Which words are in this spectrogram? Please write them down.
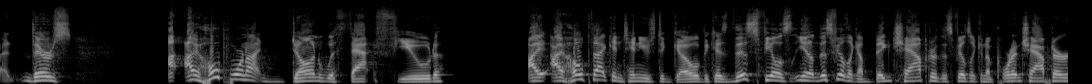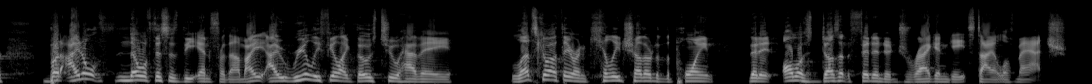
uh, there's. I hope we're not done with that feud. I I hope that continues to go because this feels you know this feels like a big chapter. This feels like an important chapter, but I don't know if this is the end for them. I I really feel like those two have a let's go out there and kill each other to the point that it almost doesn't fit into Dragon Gate style of match.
